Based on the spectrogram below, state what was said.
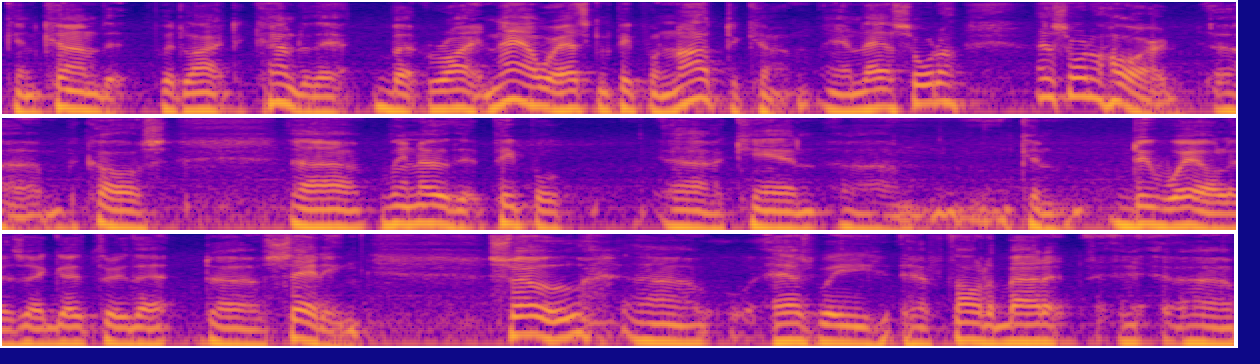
can come that would like to come to that. But right now, we're asking people not to come, and that's sort of that's sort of hard uh, because uh, we know that people uh, can um, can do well as they go through that uh, setting. So, uh, as we have thought about it, uh,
